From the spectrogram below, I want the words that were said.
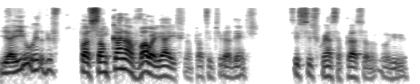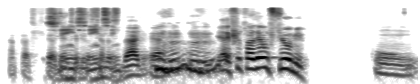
E aí eu resolvi passar um carnaval, aliás, na Praça Tiradentes. Não sei se vocês conhecem a praça no Rio, a Praça Tiradentes, sim, ali no centro sim. da cidade. É. Uhum, uhum. E aí fui fazer um filme com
